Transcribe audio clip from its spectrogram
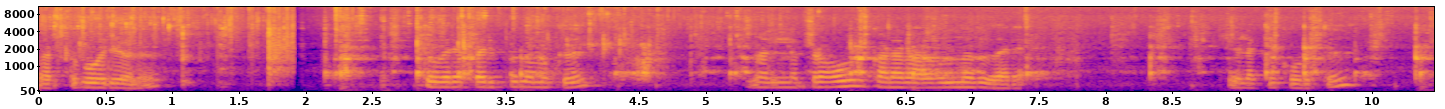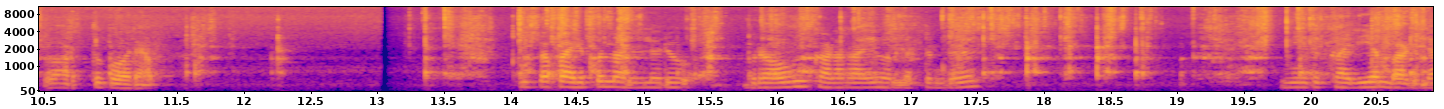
വറുത്ത് കോരുകയാണ്. തുവരപ്പരിപ്പ് നമുക്ക് നല്ല ബ്രൗൺ കളറാകുന്നത് വരെ ഇളക്കി കൊടുത്ത് വറുത്ത് കോരാം. ഇപ്പം പരിപ്പ് നല്ലൊരു ബ്രൗൺ കളറായി വന്നിട്ടുണ്ട്. ഇനി ഇത് കരിയാൻ പാടില്ല.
